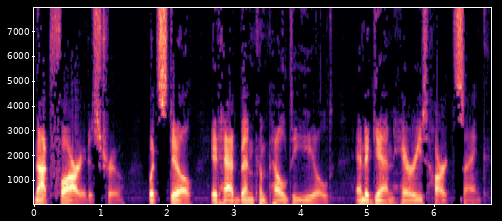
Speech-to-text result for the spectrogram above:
not far, it is true, but still it had been compelled to yield, and again Harry's heart sank.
